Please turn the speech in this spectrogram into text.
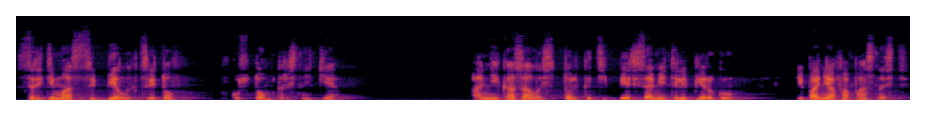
среди массы белых цветов в густом тростнике. Они, казалось, только теперь заметили пирогу и, поняв опасность,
